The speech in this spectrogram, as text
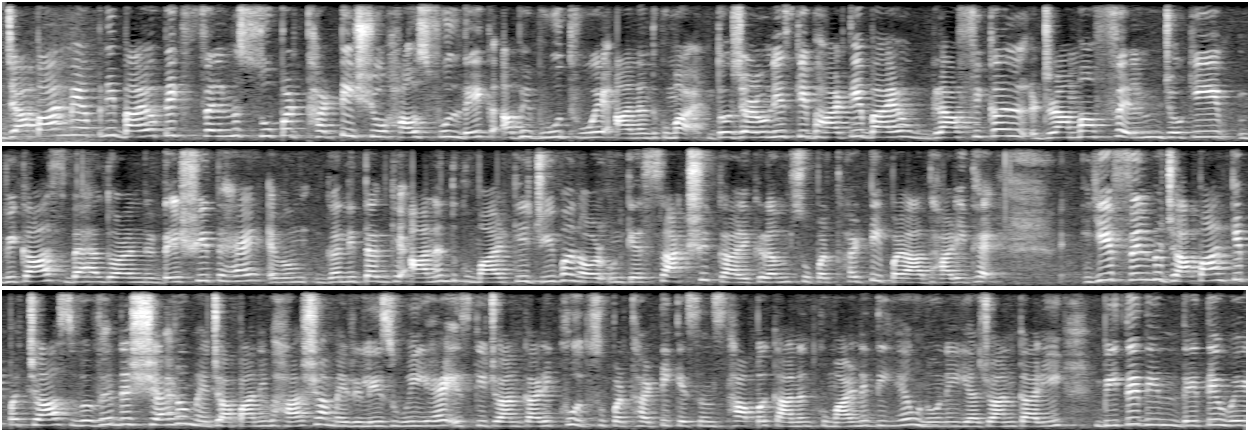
जापान में अपनी biopic film super 30 show housefull देख अभिभूत हुए आनंद कुमार। 2019 की भारतीय बायोग्राफिकल ड्रामा फ़िल्म जो कि विकास बहल द्वारा निर्देशित है एवं गणितज्ञ आनंद कुमार के जीवन और उनके शैक्षिक कार्यक्रम सुपर 30 पर आधारित है। ये फ़िल्म जापान के 50 विभिन्न शहरों में जापानी भाषा में रिलीज़ हुई है। इसकी जानकारी खुद सुपर थर्टी के संस्थापक आनंद कुमार ने दी है। उन्होंने यह जानकारी बीते दिन देते हुए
